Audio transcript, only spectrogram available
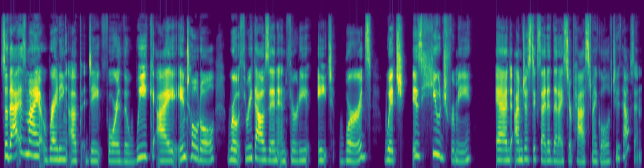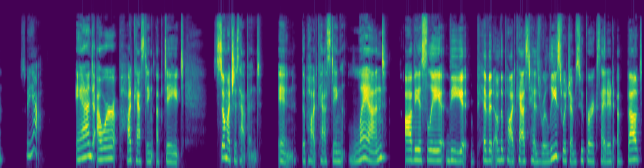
So that is my writing update for the week. I in total wrote 3038 words, which is huge for me, and I'm just excited that I surpassed my goal of 2000. So yeah. And our podcasting update. So much has happened in the podcasting land obviously the pivot of the podcast has released, which I'm super excited about.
